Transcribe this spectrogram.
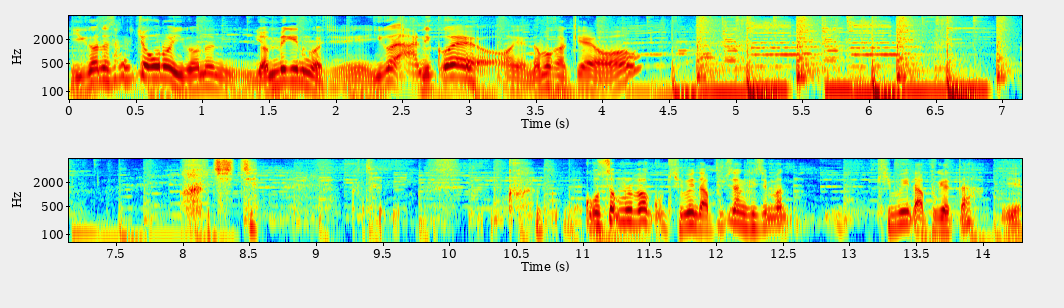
이거는 상적으로 이거는 연맥이는 거지. 이건 아닐 거예요. 예, 넘어갈게요. 아, 진짜 꽃 선물 받고 기분이 나쁘지 않겠지만 기분이 나쁘겠다. 예.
